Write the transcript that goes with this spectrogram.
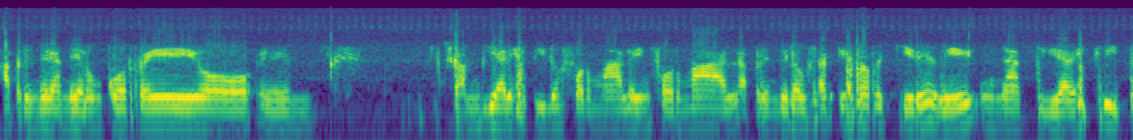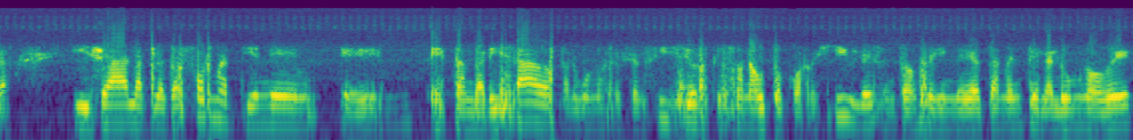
aprender a enviar un correo, eh, cambiar estilo formal e informal, aprender a usar, eso requiere de una actividad escrita. Y ya la plataforma tiene eh, estandarizados algunos ejercicios que son autocorregibles, entonces inmediatamente el alumno ve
